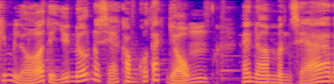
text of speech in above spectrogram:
kiếm lửa thì dưới nước nó sẽ không có tác dụng. Thế nên mình sẽ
